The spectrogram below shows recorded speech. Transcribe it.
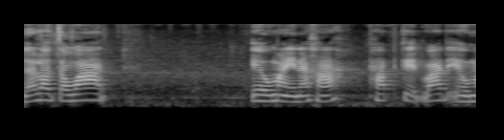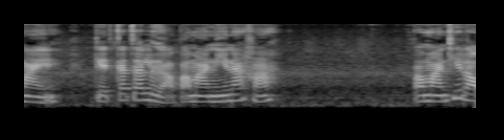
แล้วเราจะวาดเอวใหม่นะคะ พับเกตวาดเอวใหม่ เกตก็จะเหลือประมาณนี้นะคะ ประมาณที่เรา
